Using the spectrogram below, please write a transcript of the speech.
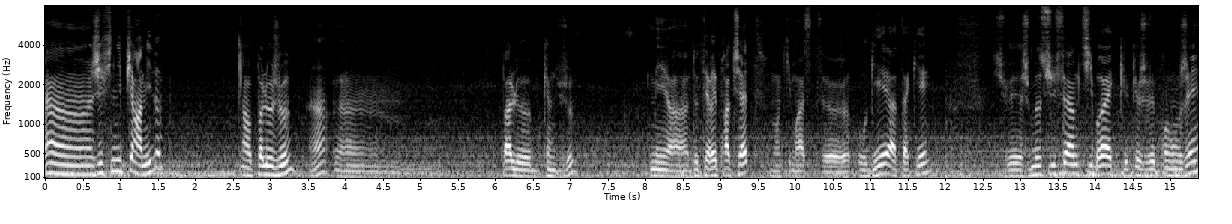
euh, j'ai fini Pyramide. Alors, pas le jeu, hein, euh, pas le bouquin du jeu, mais de Terry Pratchett. Donc il me reste Hoguet, attaquer. Je, me suis fait un petit break que je vais prolonger.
